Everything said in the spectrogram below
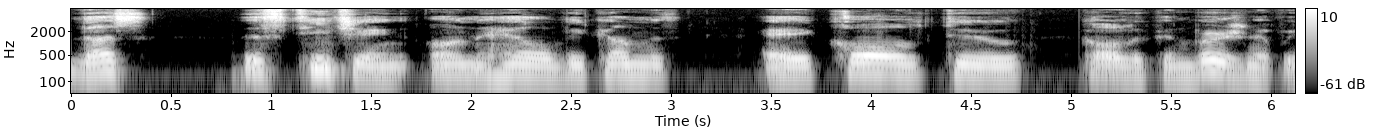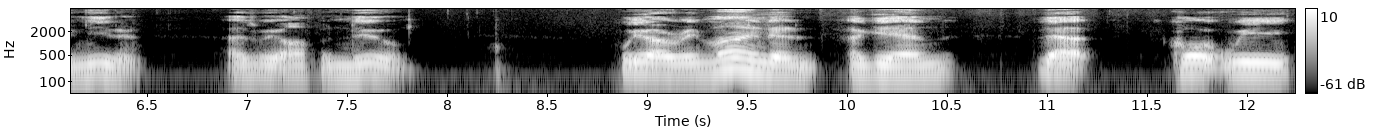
Thus, this teaching on hell becomes a call to call to conversion if we need it, as we often do. We are reminded again that quote we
